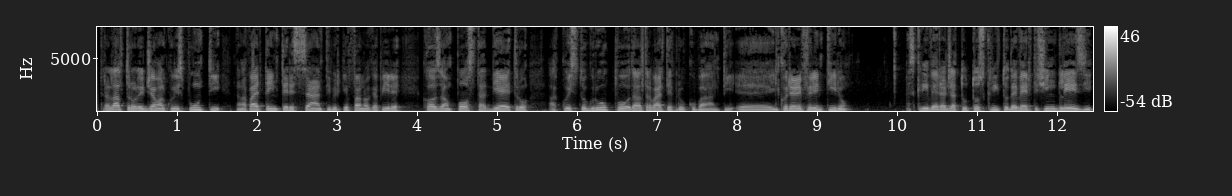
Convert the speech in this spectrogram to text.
Tra l'altro leggiamo alcuni spunti da una parte interessanti perché fanno capire cosa un po' sta dietro a questo gruppo, dall'altra parte preoccupanti. Eh, il Corriere Fiorentino scrive era già tutto scritto dai vertici inglesi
